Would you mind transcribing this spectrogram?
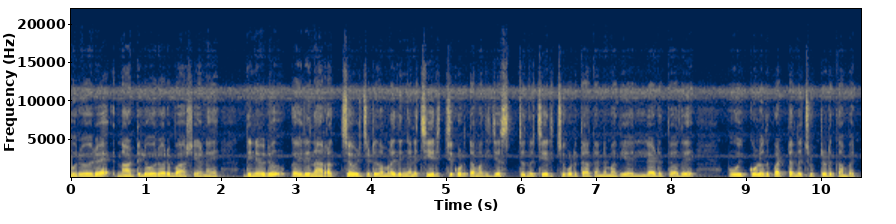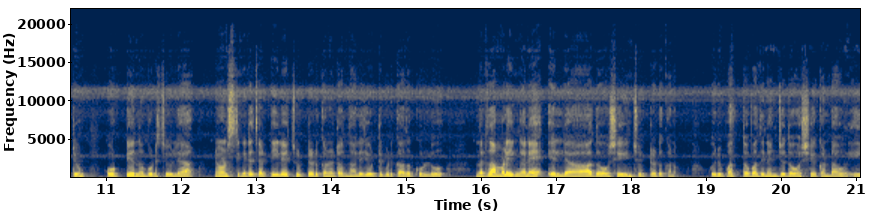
ഓരോരോ നാട്ടിൽ ഓരോരോ ഭാഷയാണ്. ഇതിനൊരു കയ്യിൽ നിറച്ച് ഒഴിച്ചിട്ട് നമ്മളിതിങ്ങനെ ചെരിച്ച് കൊടുത്താൽ മതി. ജസ്റ്റ് ഒന്ന് ചെരിച്ച് കൊടുത്താൽ തന്നെ മതി. എല്ലായിടത്തും അത് പോയിക്കോളും. അത് പെട്ടെന്ന് ചുട്ടെടുക്കാൻ പറ്റും. ഒട്ടിയൊന്നും പിടിച്ചില്ല നോൺ സ്റ്റിക്കിന്റെ ചട്ടിയിൽ ചുട്ടെടുക്കണം കേട്ടോ. എന്നാലേ ചുട്ടി പിടിക്കാതൊക്കെ ഉള്ളൂ എന്നിട്ട് നമ്മളിങ്ങനെ എല്ലാ ദോശയും ചുട്ടെടുക്കണം. ഒരു പത്തോ പതിനഞ്ചോ ദോശയൊക്കെ ഉണ്ടാവും. ഈ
